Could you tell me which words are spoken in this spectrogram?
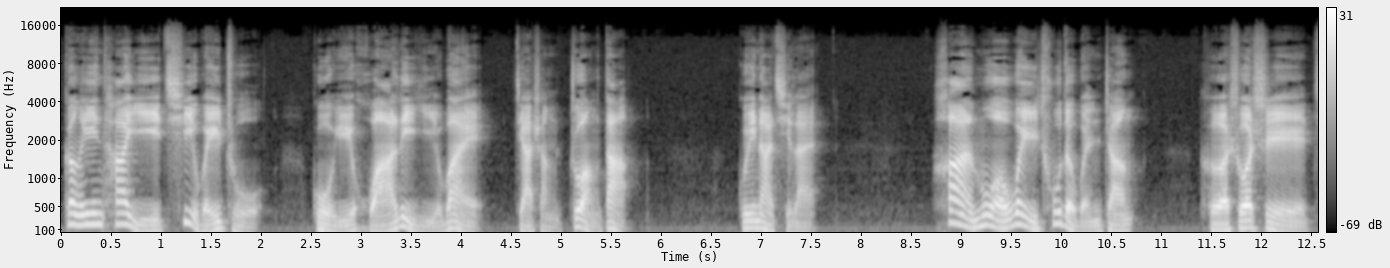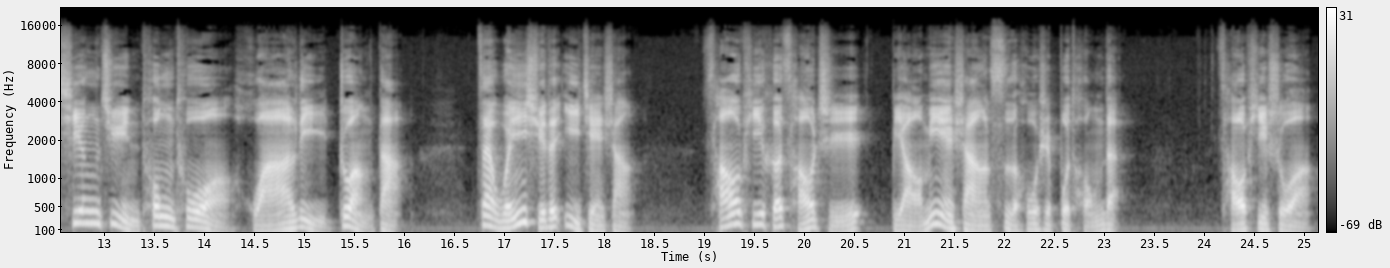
更因他以气为主。”故于华丽以外加上壮大，归纳起来，汉末未出的文章，可说是清俊通脱、华丽壮大。在文学的意见上，曹丕和曹植表面上似乎是不同的。曹丕说：“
